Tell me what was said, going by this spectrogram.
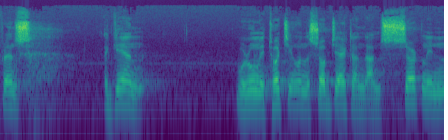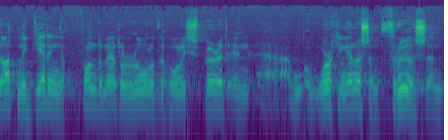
Friends, again, we're only touching on the subject, and I'm certainly not negating the fundamental role of the Holy Spirit in uh, working in us and through us and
